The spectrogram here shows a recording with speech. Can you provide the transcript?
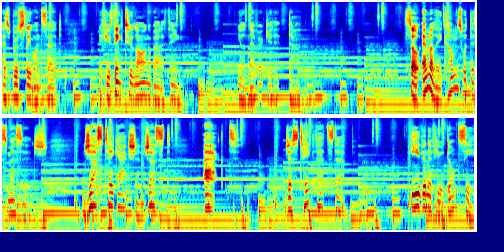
As Bruce Lee once said, if you think too long about a thing, you'll never get it done. So Emily comes with this message just take action, just act, just take that step, even if you don't see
